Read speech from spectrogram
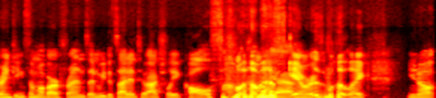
pranking some of our friends and we decided to actually call some of them as Yeah. scammers, but like you know,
